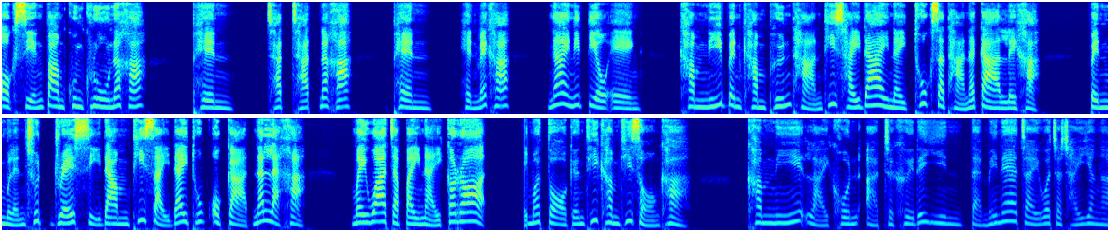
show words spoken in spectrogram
ออกเสียงตามคุณครูนะคะ pen ชัดๆนะคะ pen เห็นไหมคะ ง่ายนิดเดียวเอง คำนี้เป็นคำพื้นฐานที่ใช้ได้ในทุกสถานการณ์เลยค่ะ เป็นเหมือนชุดเดรสสีดำที่ใส่ได้ทุกโอกาสนั่นแหละค่ะ ไม่ว่าจะไปไหนก็รอด มาต่อกันที่คำที่สองค่ะ คำนี้หลายคนอาจจะเคยได้ยิน แต่ไม่แน่ใจว่าจะใช้ยังไง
